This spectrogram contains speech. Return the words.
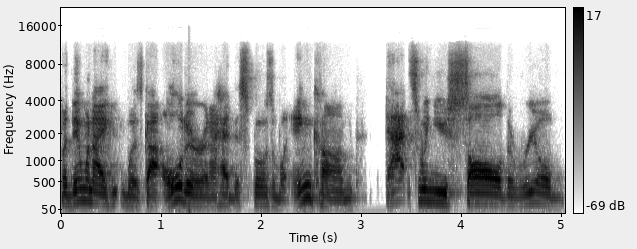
But then when I was got older and I had disposable income, that's when you saw the real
